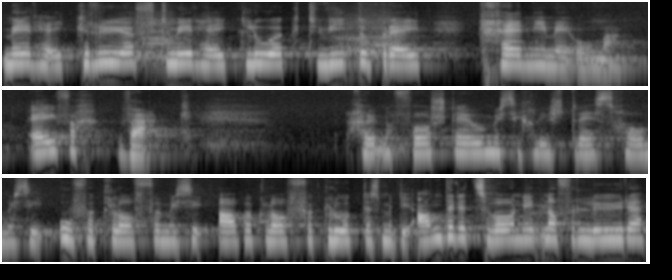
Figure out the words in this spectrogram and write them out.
Wir haben gerufen, wir haben geschaut, weit und breit, keine mehr um. Einfach weg. Ich könnte mir vorstellen, wir sind ein Stress gekommen, wir sind aufgelaufen, wir sind runtergelaufen, geschaut, dass wir die anderen zwei nicht noch verlieren.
